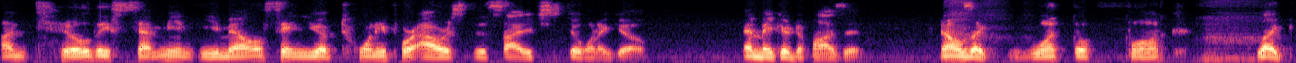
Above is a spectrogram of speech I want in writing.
until they sent me an email saying you have 24 hours to decide if you still want to go and make your deposit. And I was like, what the fuck? Like,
